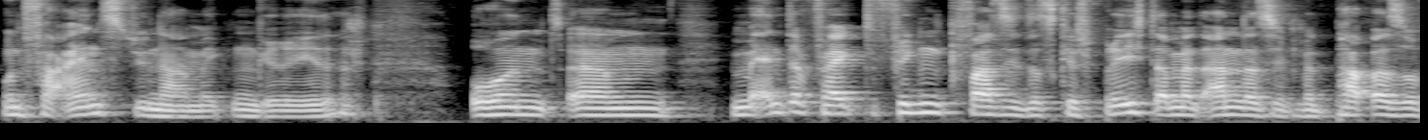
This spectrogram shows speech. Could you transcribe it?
und Vereinsdynamiken geredet. Und ähm, im Endeffekt fing quasi das Gespräch damit an, dass ich mit Papa so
